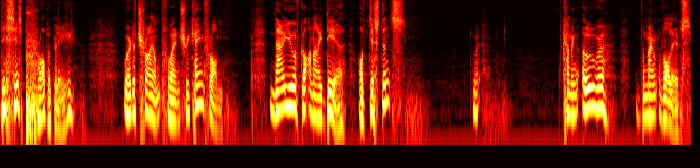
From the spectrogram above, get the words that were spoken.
this is probably where the triumphal entry came from. Now you have got an idea of distance coming over the Mount of Olives.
